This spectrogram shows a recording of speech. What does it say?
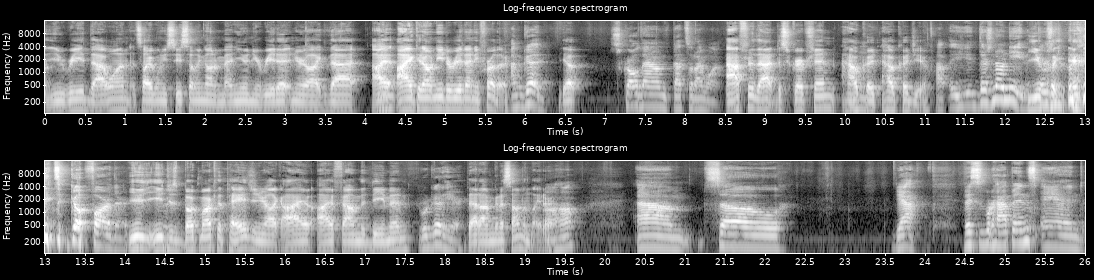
no. You read that one. It's like when you see something on a menu and you read it and you're like, "That I I don't need to read any further." I'm good. Yep. Scroll down. That's what I want. After that description, how could how could you? Uh, you- there's no need. You there's no need to go farther. You you just bookmark the page and you're like, "I I found the demon We're good here. that I'm gonna summon later." Uh huh. Um. So, yeah, this is what happens, and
